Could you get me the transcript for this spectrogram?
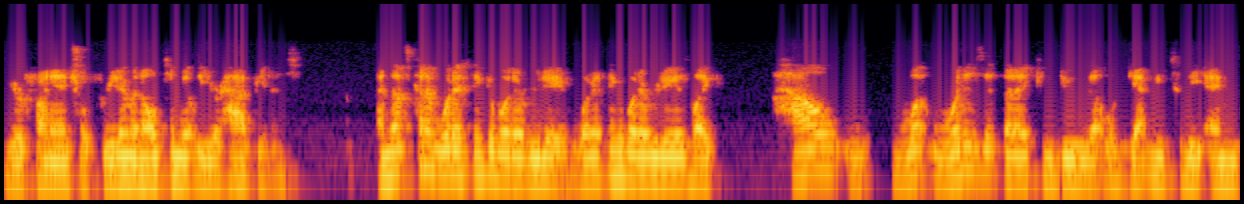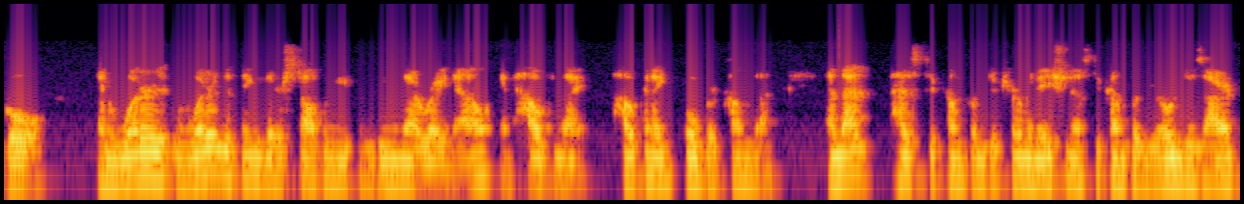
your financial freedom and ultimately your happiness. And that's kind of what I think about every day. What I think about every day is like how what what is it that I can do that will get me to the end goal? And what are what are the things that are stopping me from doing that right now? And how can I how can I overcome that? And that has to come from determination, has to come from your own desire,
